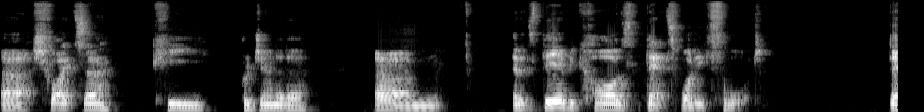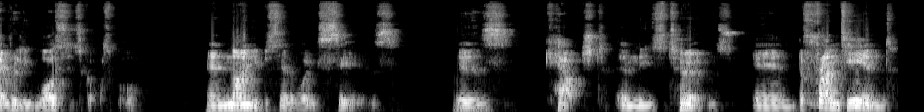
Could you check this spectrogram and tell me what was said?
Uh, Schweitzer, key progenitor, um, and it's there because that's what he thought. That really was his gospel and 90% of what he says mm. is couched in these terms. And the front end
